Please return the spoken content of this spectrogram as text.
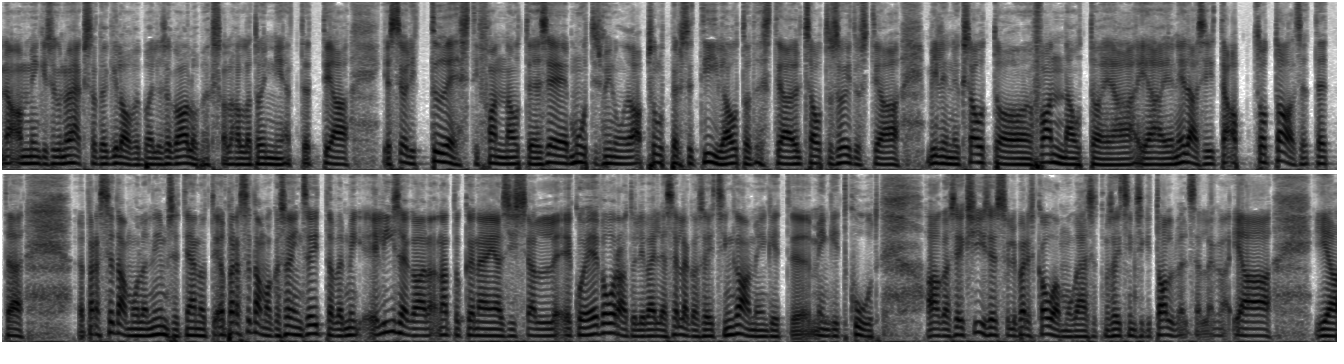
no, on mingisugune üheksasada kilo või palju see kaalub, eks ole, alla tonni, et, et ja ja see oli tõesti fun auto ja see muutis minu absoluutperspektiivi autodest ja üldse autosõidust ja milline üks auto on fun auto ja, ja, ja nii edasi, totaalselt, et äh, pärast seda mul on ilmselt jäänud, ja pärast seda ma ka sain sõita veel mingi Eliisega natukene ja siis seal, kui Evora tuli välja, sellega sõitsin ka mingid, mingid kuud. aga see Exis oli päris kaua mu käes, et ma sõitsin isegi talvel sellega ja ja,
